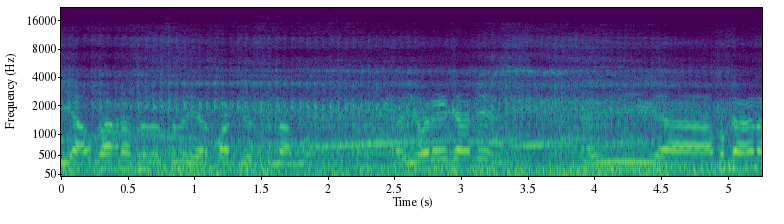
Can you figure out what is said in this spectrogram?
ఈ అవగాహన సదస్సులు ఏర్పాటు చేస్తున్నాము. ఎవరే కానీ ఈ అవగాహన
